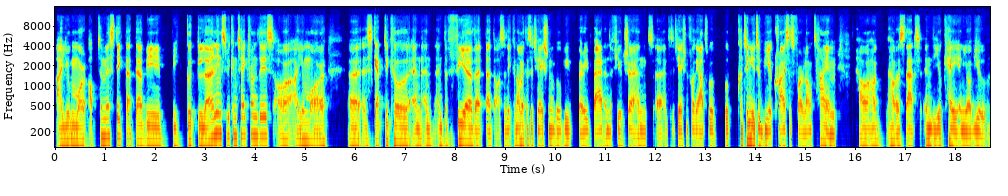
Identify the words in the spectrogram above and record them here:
are you more optimistic that there'll be be good learnings we can take from this, or are you more uh, skeptical and and and the fear that that also the economical situation will be very bad in the future and, uh, the situation for the arts will will continue to be a crisis for a long time? How how how is that in the UK in your view?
